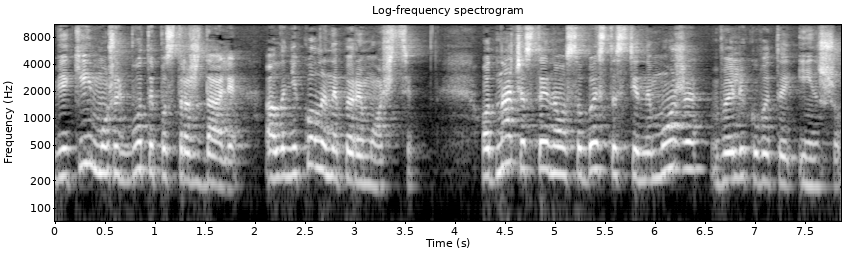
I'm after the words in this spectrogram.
в якій можуть бути постраждалі, але ніколи не переможці. Одна частина особистості не може вилікувати іншу.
